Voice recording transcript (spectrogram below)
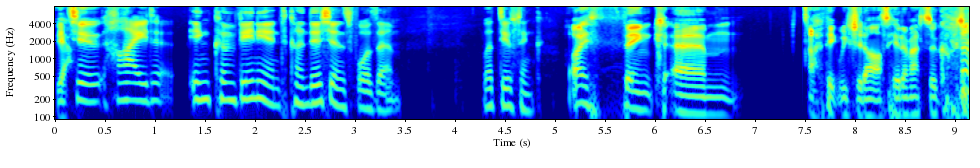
Yeah. to hide inconvenient conditions for them? What do you think? I think um, I think we should ask Hiromatsu Koji.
